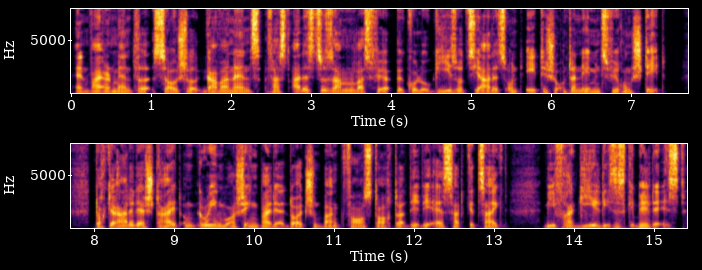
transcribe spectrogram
Environmental Social Governance fasst alles zusammen, was für Ökologie, Soziales und ethische Unternehmensführung steht. Doch gerade der Streit um Greenwashing bei der Deutschen Bank Fondstochter DWS hat gezeigt, wie fragil dieses Gebilde ist.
